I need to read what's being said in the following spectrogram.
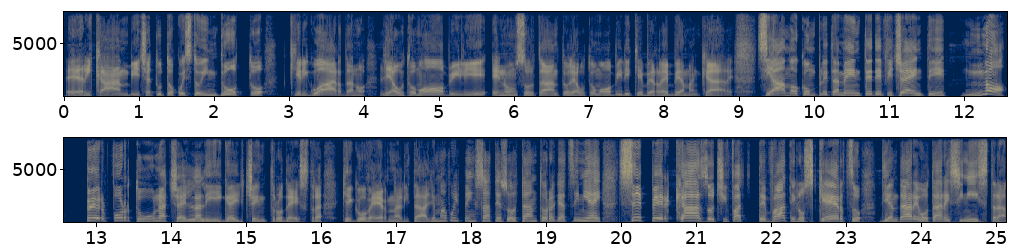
eh, ricambi, c'è tutto questo indotto che riguardano le automobili e non soltanto le automobili che verrebbe a mancare. Siamo completamente deficienti? No! Per fortuna c'è la Lega, il centrodestra che governa l'Italia. Ma voi pensate soltanto, ragazzi miei, se per caso ci facevate lo scherzo di andare a votare sinistra,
